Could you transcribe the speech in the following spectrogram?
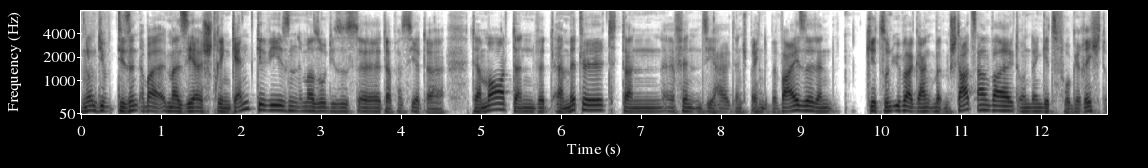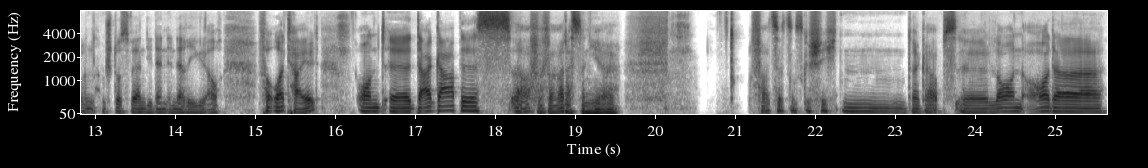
Und die, die sind aber immer sehr stringent gewesen, immer so dieses, äh, da passiert der, der Mord, dann wird ermittelt, dann äh, finden sie halt entsprechende Beweise, dann geht so ein Übergang mit dem Staatsanwalt und dann geht's vor Gericht und am Schluss werden die dann in der Regel auch verurteilt. Und äh, da gab es, oh, was war das denn hier? Fortsetzungsgeschichten, da gab's äh, Law and Order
